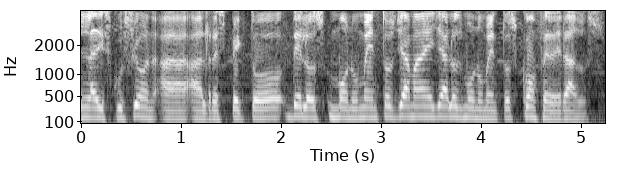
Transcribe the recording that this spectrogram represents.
en la discusión a- al respecto de los monumentos, llama ella los monumentos confederados.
